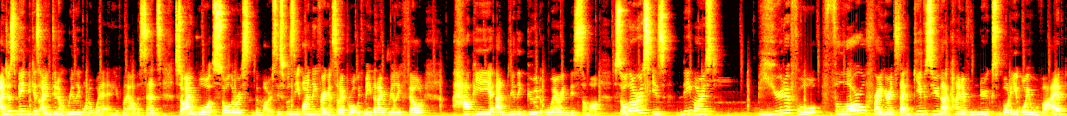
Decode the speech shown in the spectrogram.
I just mean because I didn't really want to wear any of my other scents. So I wore Solaris the most. This was the only fragrance that I brought with me that I really felt happy and really good wearing this summer. Solaris is the most beautiful floral fragrance that gives you that kind of Nuxe body oil vibe.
